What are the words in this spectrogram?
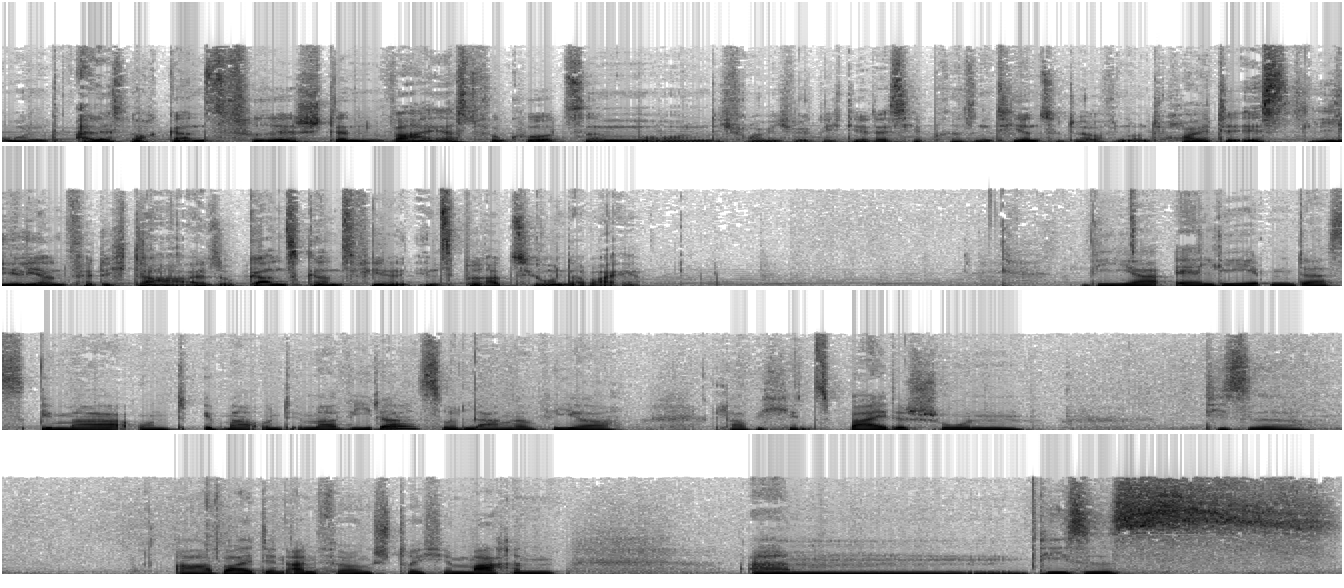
und alles noch ganz frisch, denn war erst vor kurzem und ich freue mich wirklich, dir das hier präsentieren zu dürfen. Und heute ist Lilian für dich da, also ganz, ganz viel Inspiration dabei. Wir erleben das immer und immer und immer wieder, solange wir, glaube ich, jetzt beide schon diese Arbeit in Anführungsstriche machen. Ähm, dieses,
